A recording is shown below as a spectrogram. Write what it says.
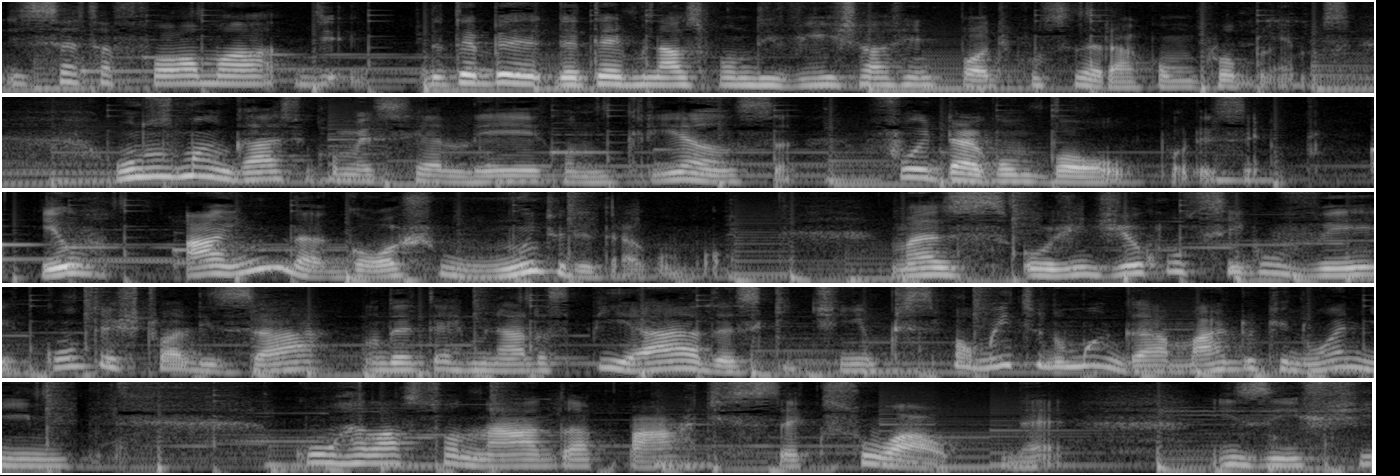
de certa forma, de, de determinados pontos de vista, a gente pode considerar como problemas. Um dos mangás que eu comecei a ler quando criança foi Dragon Ball, por exemplo. Eu ainda gosto muito de Dragon Ball, mas hoje em dia eu consigo ver, contextualizar determinadas piadas que tinha, principalmente no mangá, mais do que no anime com relacionado à parte sexual, né? Existe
